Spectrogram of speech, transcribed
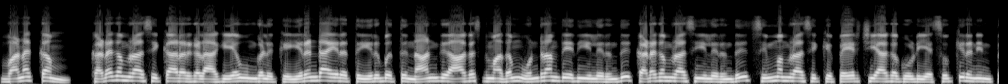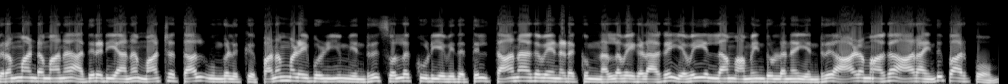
வணக்கம். கடகம் ராசிக்காரர்களாகிய உங்களுக்கு இரண்டாயிரத்து இருபத்து நான்கு ஆகஸ்ட் மாதம் ஒன்றாம் தேதியிலிருந்து கடகம் ராசியிலிருந்து சிம்மம் ராசிக்கு பெயர்ச்சியாக கூடிய சுக்கிரனின் பிரம்மாண்டமான அதிரடியான மாற்றத்தால் உங்களுக்கு பணம் மழை பொழியும் என்று சொல்லக்கூடிய விதத்தில் தானாகவே நடக்கும் நல்லவைகளாக எவையெல்லாம் அமைந்துள்ளன என்று ஆழமாக ஆராய்ந்து பார்ப்போம்.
